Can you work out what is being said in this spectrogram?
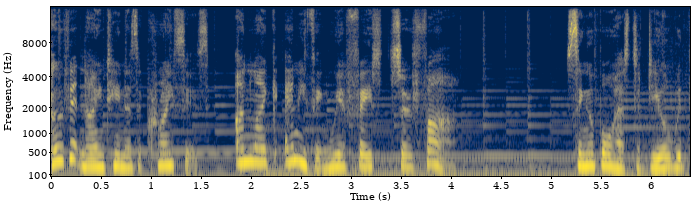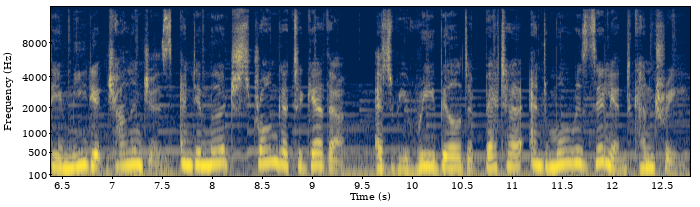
COVID 19 is a crisis unlike anything we have faced so far. Singapore has to deal with the immediate challenges and emerge stronger together as we rebuild a better and more resilient country.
